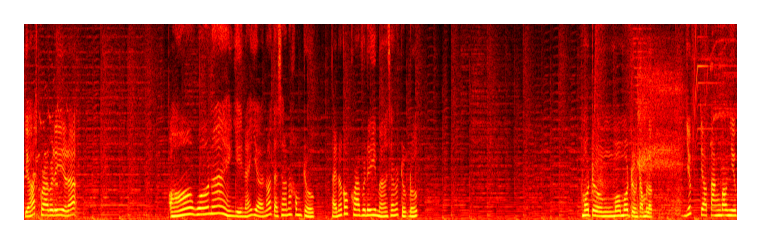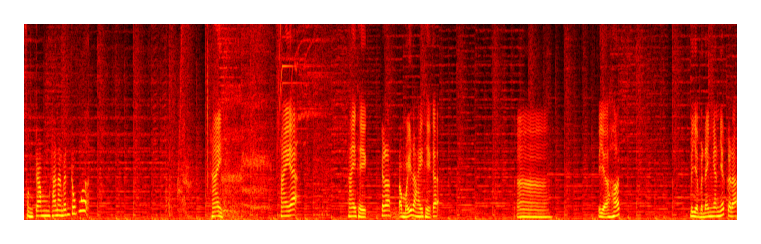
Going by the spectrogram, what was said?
giờ hết gravity rồi đó. Ồ oh, quên á hàng gì nãy giờ nói tại sao nó không trượt? Tại nó có gravity mà sao nó trượt được? Môi trường môi, môi trường trọng lực giúp cho tăng bao nhiêu phần trăm khả năng đánh trúng á. Hay. Hay á. Hay thiệt. Cái đó đồng ý là hay thiệt á. À, bây giờ hết. Bây giờ mình đang nhanh nhất rồi đó.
